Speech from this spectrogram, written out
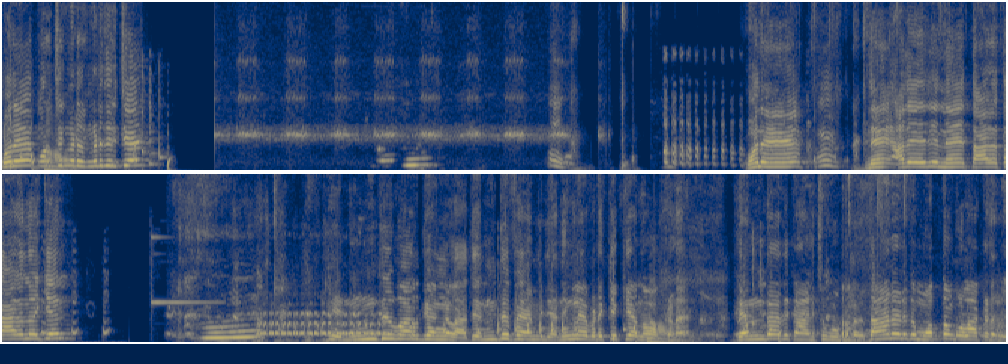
മോനെ കുറച്ചിങ്ങോട്ട് ഇങ്ങോട്ട് തിരിച്ചേ. മോനെ നേ അതെ നേ താഴെ താഴെ നോക്കിയാൽ എന്ത് വർഗങ്ങളാ അത് എന്ത് ഫാമിലിയാ നിങ്ങൾ എവിടേക്കൊക്കെയാ നോക്കണേ? എന്താ ഇത് കാണിച്ചു കൂട്ടണത്? താനാണ് ഇത് മൊത്തം കൊളാക്കണത്.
